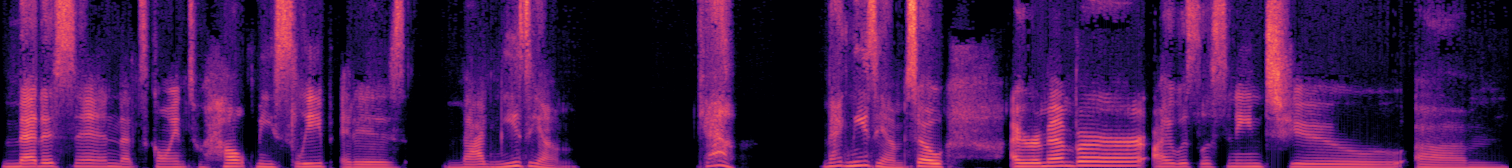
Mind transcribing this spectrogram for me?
medicine that's going to help me sleep. It is magnesium. Yeah, magnesium. So I remember I was listening to um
